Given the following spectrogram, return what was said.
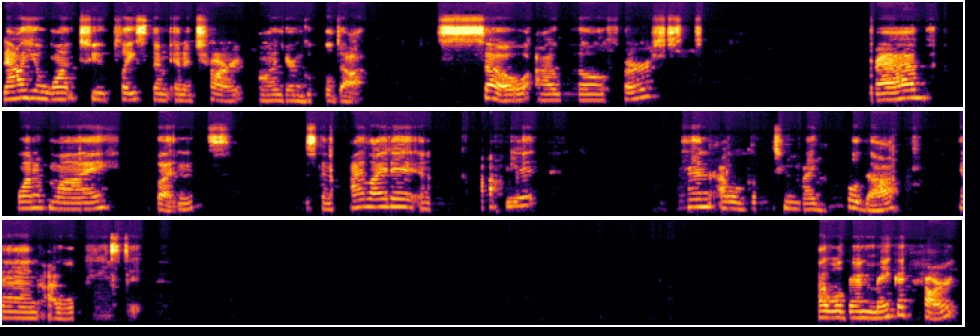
now you'll want to place them in a chart on your Google Doc. So I will first grab one of my buttons. Just going to highlight it and copy it. Then I will go to my Google Doc and I will paste it. I will then make a chart,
